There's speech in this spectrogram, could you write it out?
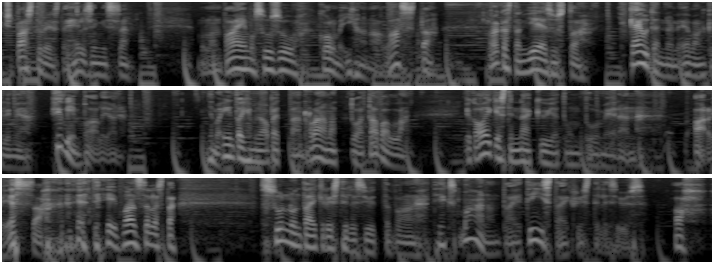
yksi pastoreista Helsingissä. Mulla on vaimo Susu, kolme ihanaa lasta, rakastan Jeesusta ja käytännön evankeliumia hyvin paljon. Ja mä intohimoinen opettaa raamattua tavalla, joka oikeasti näkyy ja tuntuu meidän arjessa. Et ei vaan sellaista sunnuntai-kristillisyyttä, vaan tiedätkö maanantai, tiistai-kristillisyys. Ah,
